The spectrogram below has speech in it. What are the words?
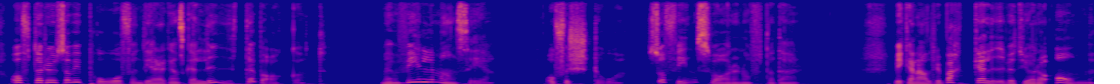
Ofta rusar vi på och funderar ganska lite bakåt. Men vill man se och förstå så finns svaren ofta där. Vi kan aldrig backa livet och göra om,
